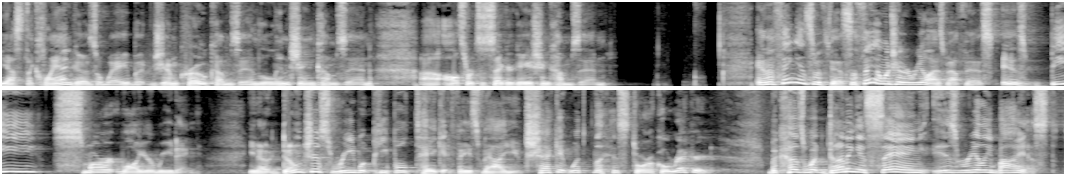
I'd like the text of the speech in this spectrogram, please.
yes, the Klan goes away, but Jim Crow comes in, lynching comes in, uh, all sorts of segregation comes in. And the thing is with this, the thing I want you to realize about this is be smart while you're reading. You know, don't just read what people take at face value, check it with the historical record. Because what Dunning is saying is really biased.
